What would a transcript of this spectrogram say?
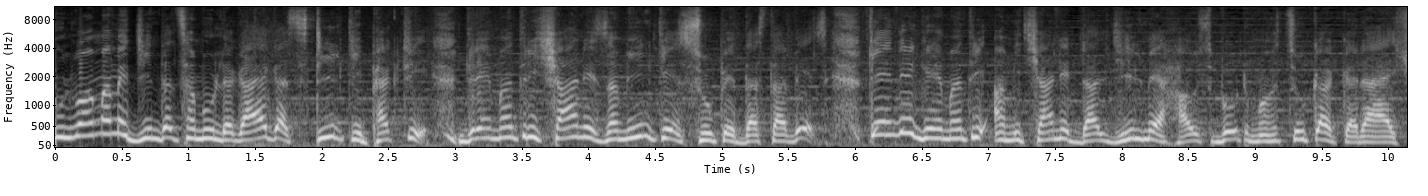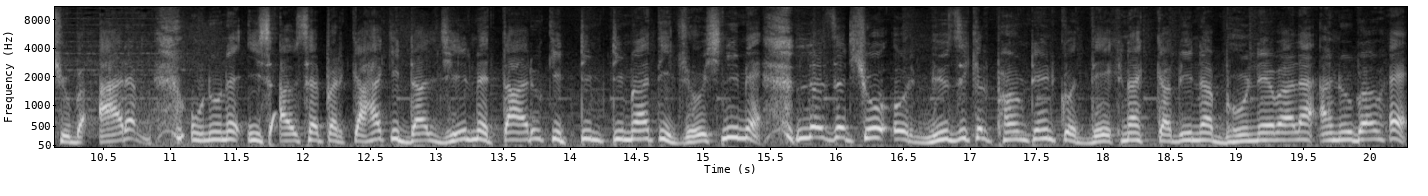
पुलवामा में जिंदल समूह लगाएगा स्टील की फैक्ट्री। गृह मंत्री शाह ने ज़मीन के सूपे दस्तावेज़। केंद्रीय गृह मंत्री अमित शाह ने डल झील में हाउस बोट महोत्सव का कराया शुभ आरंभ। उन्होंने इस अवसर पर कहा कि डल झील में तारों की टिमटिमाती रोशनी में लेजर शो और म्यूजिकल फाउंटेन को देखना कभी न भूलने वाला अनुभव है।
